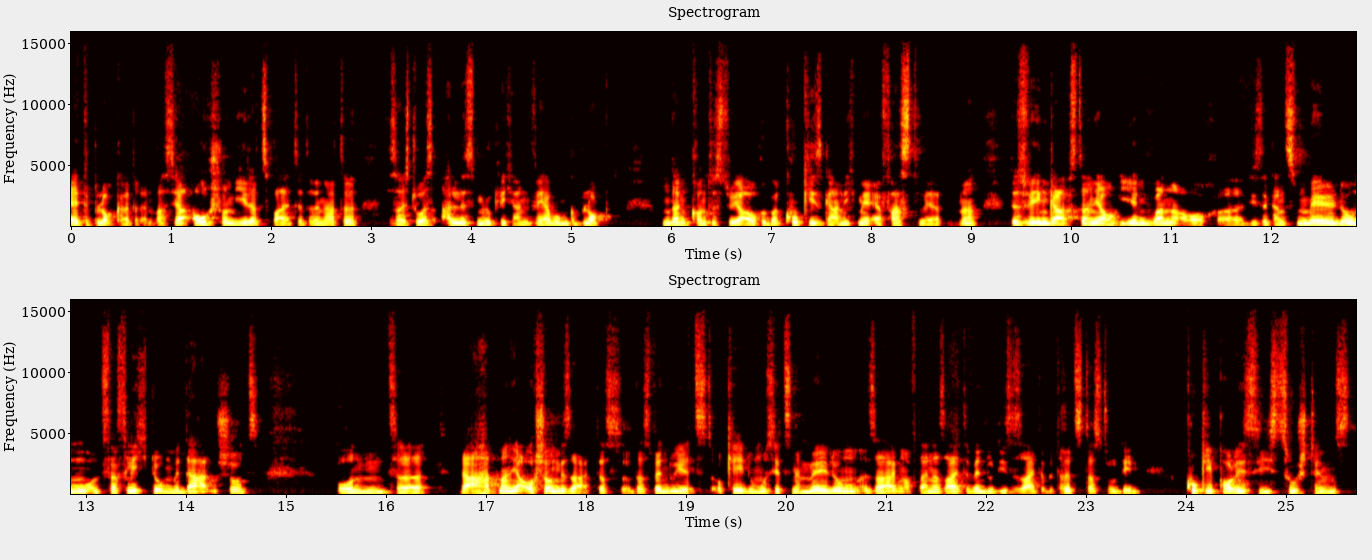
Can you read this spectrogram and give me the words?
Adblocker drin, was ja auch schon jeder zweite drin hatte. Das heißt, du hast alles mögliche an Werbung geblockt. Und dann konntest du ja auch über Cookies gar nicht mehr erfasst werden. Ne? Deswegen gab es dann ja auch irgendwann auch äh, diese ganzen Meldungen und Verpflichtungen mit Datenschutz. Und äh, da hat man ja auch schon gesagt, dass, dass wenn du jetzt, okay, du musst jetzt eine Meldung sagen auf deiner Seite, wenn du diese Seite betrittst, dass du den Cookie Policies zustimmst.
